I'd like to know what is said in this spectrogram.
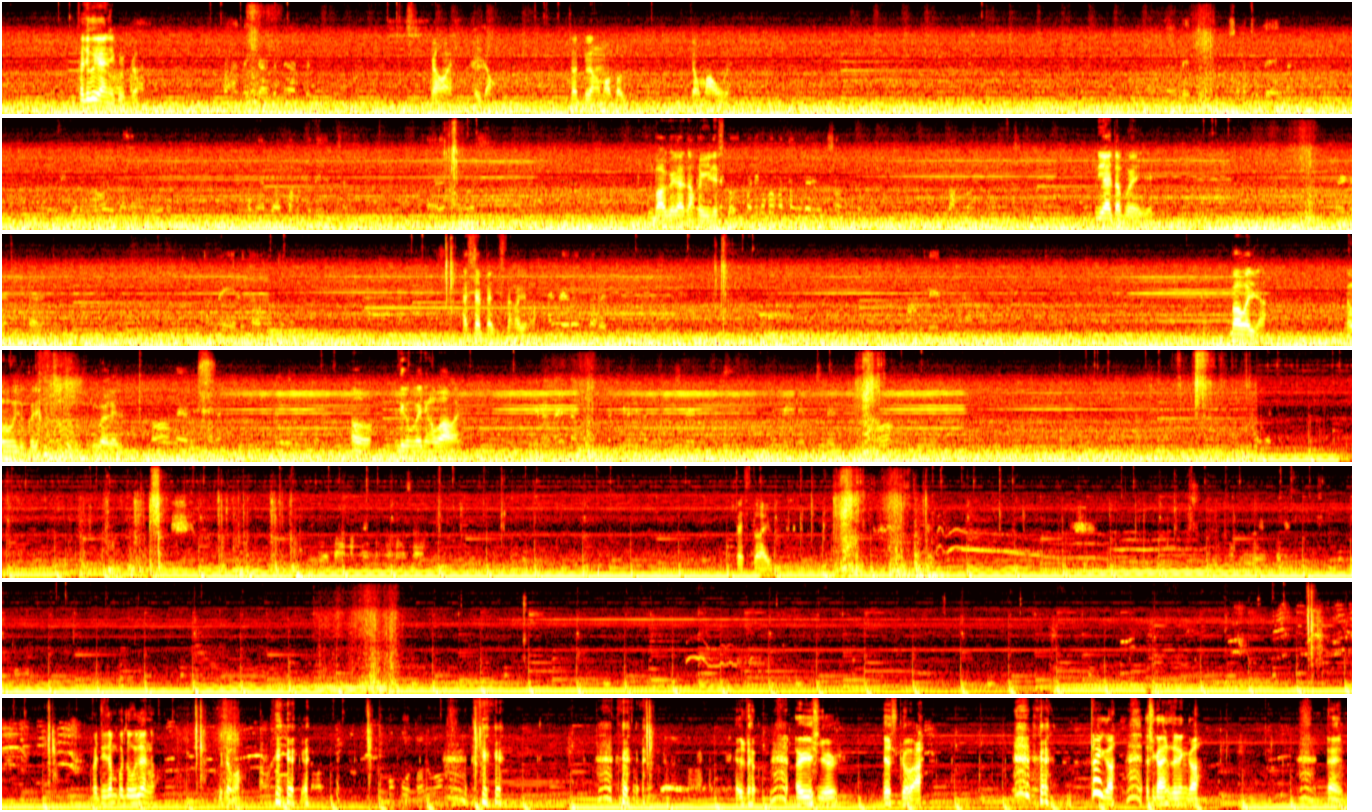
Pwede ko yan equip ko. Paano yung gamit ni Arthur? Kaya ko eh, wait lang. Shot ko lang ang mga bag. Hindi ako makakuha. Medyo sakit sa tenga. Hindi ko lang ako, iba lang ako. Pag nagtatakbo din siya. Kaya ng oras. Bagal lahat ang kilos ko. Pwede ko ba matanggal yung sa background? Hindi yata pwede. As effects, tanggalin mo. Ay, meron pa rin. Bawal na. Nahuhulog ko lang. Baril. Oo, meron pa rin. Oo, hindi ko pwedeng hawakan. Kinakain dapat Pati isang putulan, no? Gusto mo? Puputol mo. Ito. Are you sure? Yes ko ah. Try ko. Tapos cancelin ko. Ayan.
